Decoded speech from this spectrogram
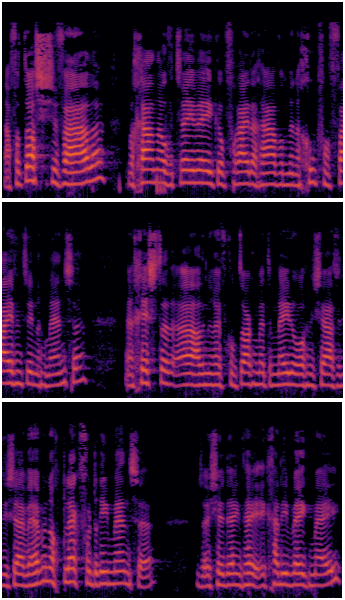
Nou, fantastische verhalen. We gaan over twee weken op vrijdagavond met een groep van 25 mensen. En gisteren uh, had ik nog even contact met de mede-organisator. Die zei, we hebben nog plek voor drie mensen. Dus als je denkt, hé, hey, ik ga die week mee.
